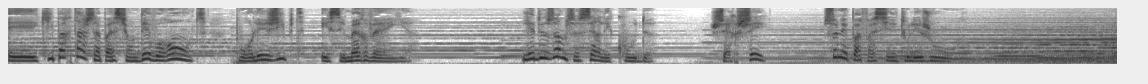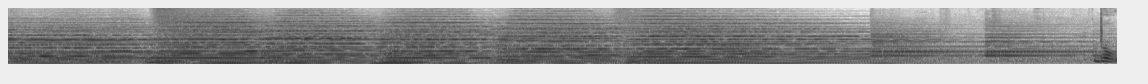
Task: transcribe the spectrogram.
et qui partage sa passion dévorante pour l'Égypte et ses merveilles. Les deux hommes se serrent les coudes. Chercher, ce n'est pas facile tous les jours. Bon,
